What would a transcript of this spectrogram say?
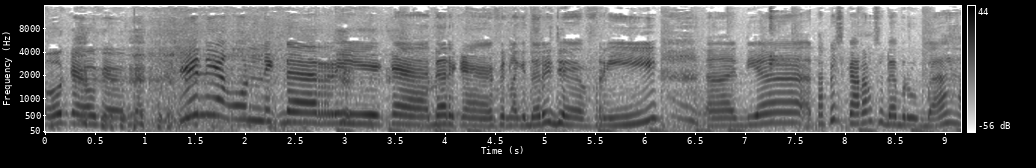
Oke oke oke. Ini yang unik dari ke dari Kevin lagi dari Jeffrey. Eh, dia tapi sekarang sudah berubah.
